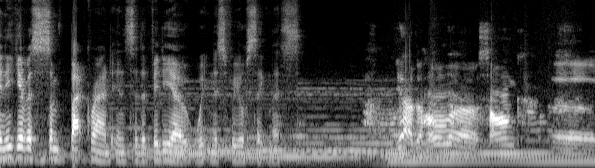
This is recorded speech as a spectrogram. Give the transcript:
Can you give us some background into the video "Witness for Your Sickness"? Yeah, the whole uh, song. Uh,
